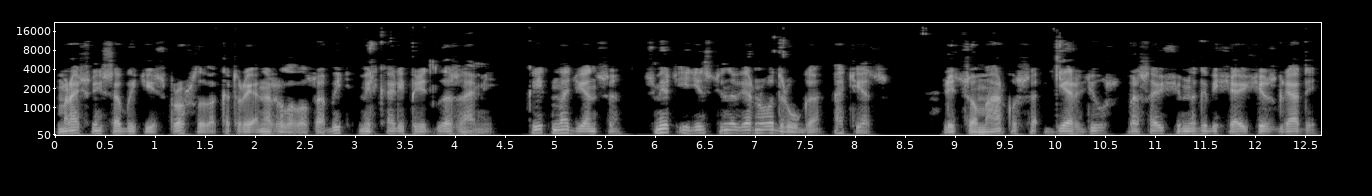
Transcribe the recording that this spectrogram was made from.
Мрачные события из прошлого, которые она желала забыть, мелькали перед глазами. Крик младенца, смерть единственного верного друга, отец. Лицо Маркуса, Гердиус, бросающий многообещающие взгляды.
